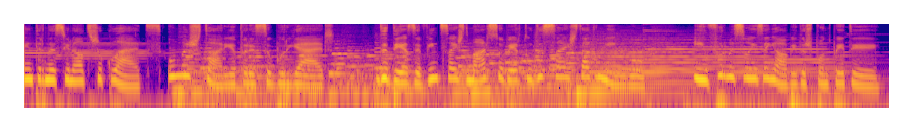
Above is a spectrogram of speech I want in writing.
Internacional de Chocolate, uma história para saborear. De 10 a 26 de março, aberto de sexta a domingo. Informações em óbidos.pt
